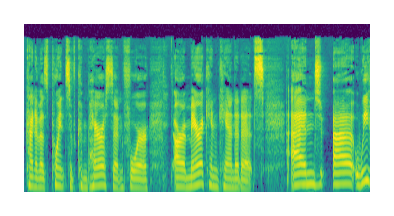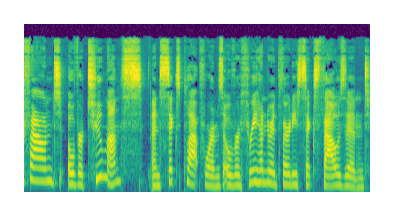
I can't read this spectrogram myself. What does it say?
kind of as points of comparison for our American candidates. And uh, we found over two months and six platforms, over three 336,000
